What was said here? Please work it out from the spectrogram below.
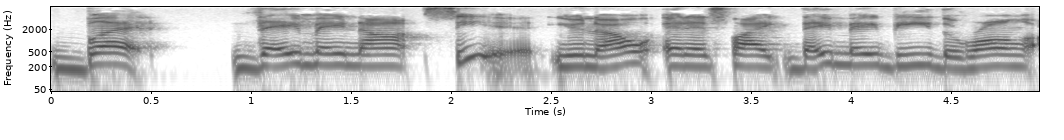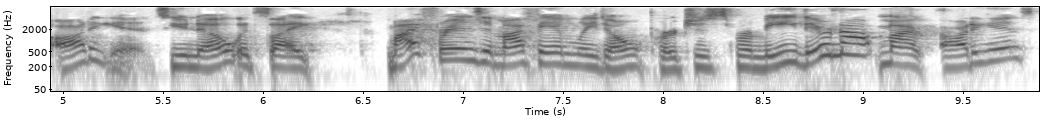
but they may not see it, you know? And it's like they may be the wrong audience, you know? It's like my friends and my family don't purchase for me. They're not my audience.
